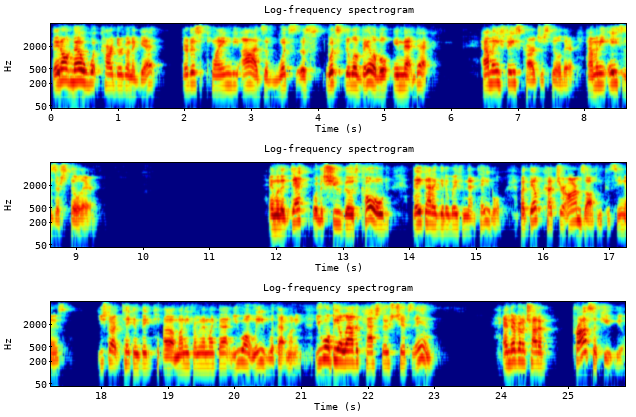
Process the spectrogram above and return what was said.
They don't know what card they're going to get. They're just playing the odds of what's what's still available in that deck. How many face cards are still there? How many aces are still there? And when the deck or the shoe goes cold, they got to get away from that table. But they'll cut your arms off in casinos. You start taking big uh, money from them like that, you won't leave with that money. You won't be allowed to cash those chips in. And they're going to try to prosecute you.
